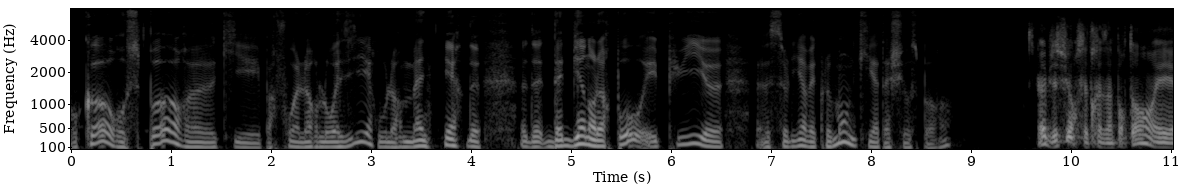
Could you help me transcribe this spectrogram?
au corps, au sport, euh, qui est parfois leur loisir ou leur manière d'être bien dans leur peau, et puis euh, euh, ce lien avec le monde qui est attaché au sport. Hein. Bien sûr, c'est très important. Et,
